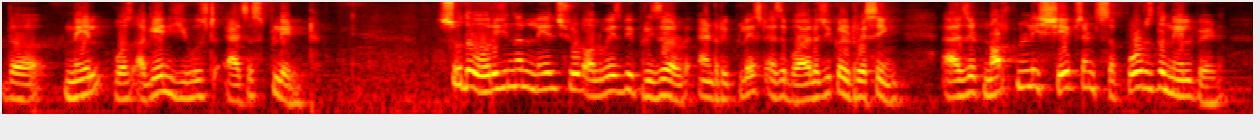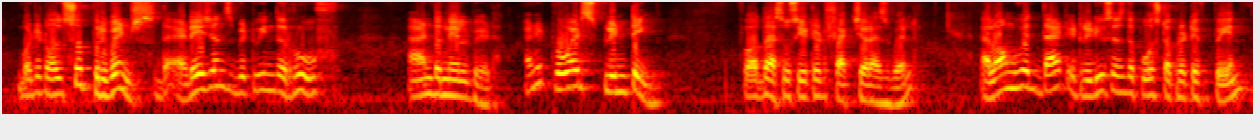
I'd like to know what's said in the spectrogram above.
the nail was again used as a splint. So the original nail should always be preserved and replaced as a biological dressing as it not only shapes and supports the nail bed but it also prevents the adhesions between the roof and the nail bed and it provides splinting for the associated fracture as well. Along with that, it reduces the post-operative pain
